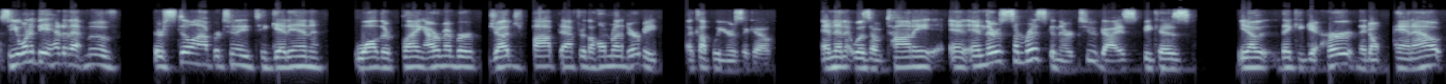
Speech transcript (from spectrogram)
So you want to be ahead of that move. There's still an opportunity to get in while they're playing. I remember Judge popped after the home run derby a couple years ago. And then it was Ohtani. And, and there's some risk in there too, guys, because you know they could get hurt they don't pan out.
